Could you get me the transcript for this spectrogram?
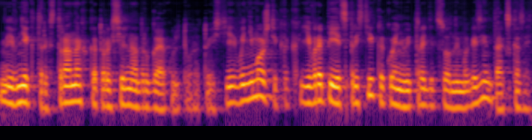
И в некоторых странах, в которых сильна другая культура. То есть вы не можете, как европеец, прийти в какой-нибудь традиционный магазин, так сказать,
